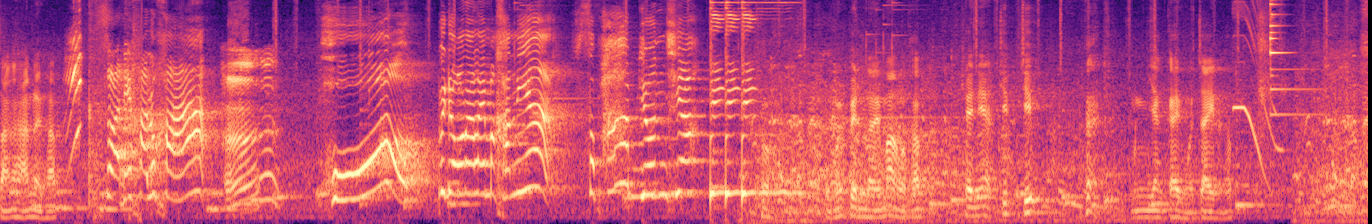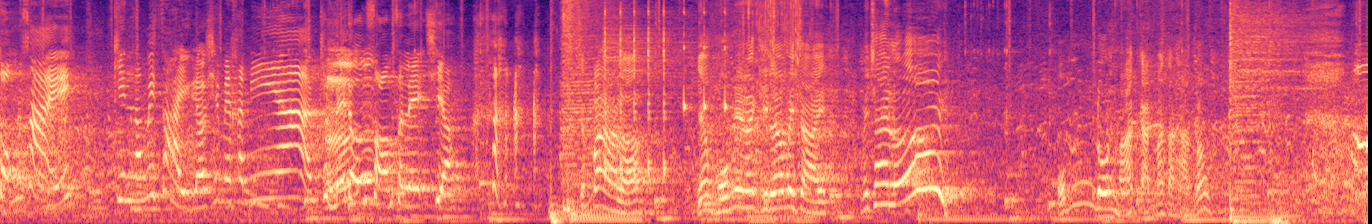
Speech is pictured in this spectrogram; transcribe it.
สั่งอาหารหน่อยครับ สวัสดีค่ะลูกค้า โห ไปโดนอะไรมาคะเนี่ย สภาพเยินเชียผมไม่เป็นอะไรมากหรอกครับ แค่เนี้ยจิ๊บจิ๊บ มันยังไกลหัวใจนะครับ สงสัย กินแล้วไม่จ่ายอีกแล้วใช่ไหมคะเนี่ย ถึงได้โดนซ้อมสเละเชียว จะบ้าเหรอ อย่างผมเนี่ยนะกินแล้วไม่จ่าย ไม่ใช่เลย ผมโดนหมากัดมาต่างหากแล้ว อ๋อ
